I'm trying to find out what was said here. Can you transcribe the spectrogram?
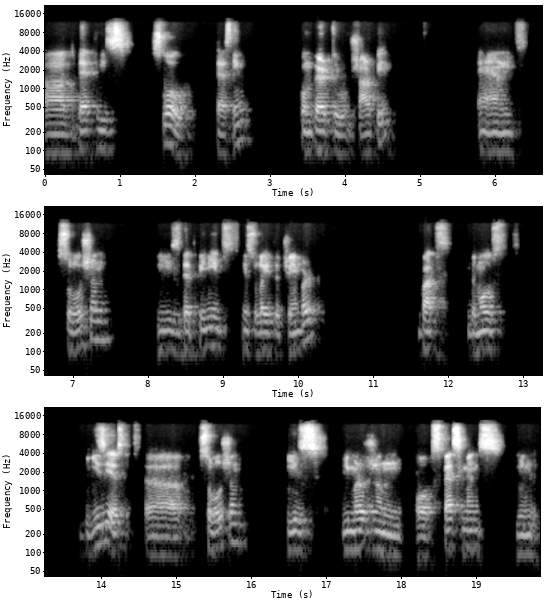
uh, that is slow testing compared to Charpy. And solution is that we need insulated chamber. But the most easiest uh, solution is immersion of specimens in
